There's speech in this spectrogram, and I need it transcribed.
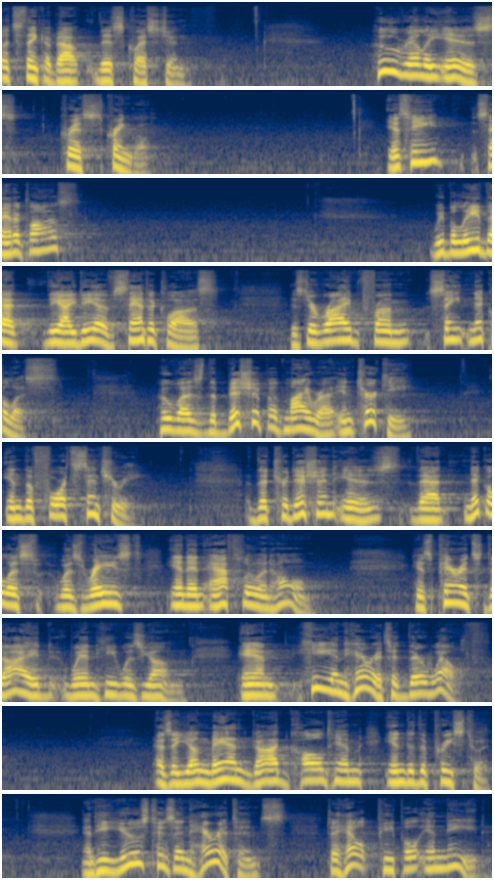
Let's think about this question Who really is Kris Kringle? Is he Santa Claus? We believe that the idea of Santa Claus is derived from St. Nicholas, who was the Bishop of Myra in Turkey in the fourth century. The tradition is that Nicholas was raised in an affluent home. His parents died when he was young, and he inherited their wealth. As a young man, God called him into the priesthood, and he used his inheritance to help people in need.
